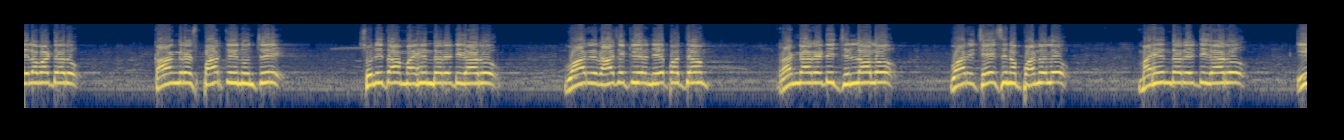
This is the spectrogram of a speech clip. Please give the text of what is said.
నిలబడ్డారు. కాంగ్రెస్ పార్టీ నుంచి సునీత మహేందర్ రెడ్డి గారు వారి రాజకీయ నేపథ్యం రంగారెడ్డి జిల్లాలో వారి చేసిన పనులు మహేందర్ రెడ్డి గారు ఈ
